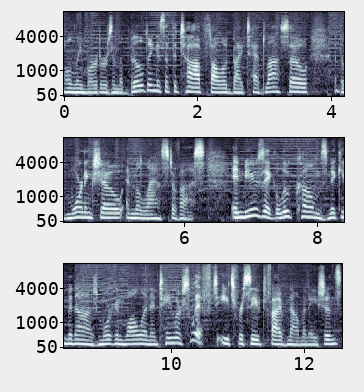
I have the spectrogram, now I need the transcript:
Only Murders in the Building is at the top, followed by Ted Lasso, The Morning Show, and The Last of Us. In music, Luke Combs, Nicki Minaj, Morgan Wallen, and Taylor Swift each received five nominations.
